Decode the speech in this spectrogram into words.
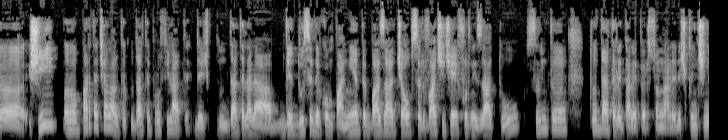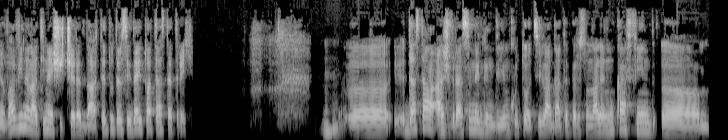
Uh, și uh, partea cealaltă, cu date profilate. Deci datele alea deduse de companie pe baza ce a observat și ce ai furnizat tu, sunt uh, tot datele tale personale. Deci când cineva vine la tine și cere date, tu trebuie să-i dai toate astea trei. Uh-huh. De asta aș vrea să ne gândim cu toții la date personale nu ca fiind uh,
